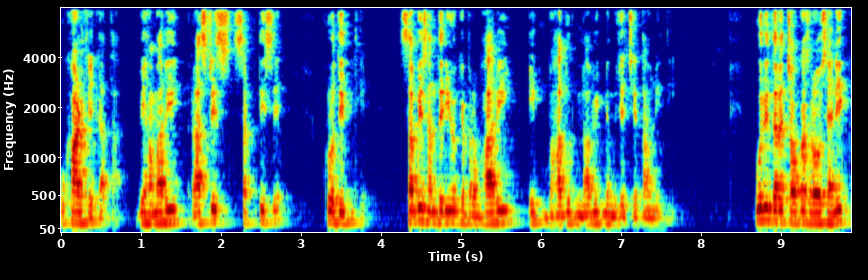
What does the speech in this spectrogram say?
उखाड़ फेंका था। वे हमारी राष्ट्रीय शक्ति से क्रोधित थे। सभी संतरियों के प्रभारी, एक बहादुर नाविक ने मुझे चेतावनी दी। पूरी तरह चौकस रहो सैनिक,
